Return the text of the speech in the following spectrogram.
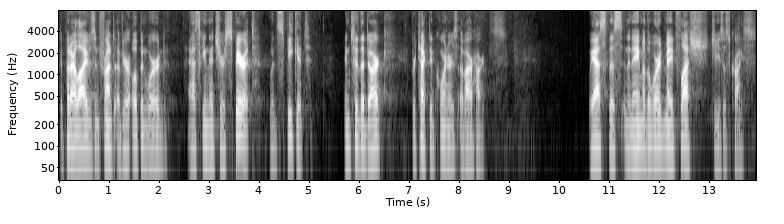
to put our lives in front of your open word asking that your Spirit would speak it into the dark, protected corners of our hearts. We ask this in the name of the Word made flesh, Jesus Christ.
